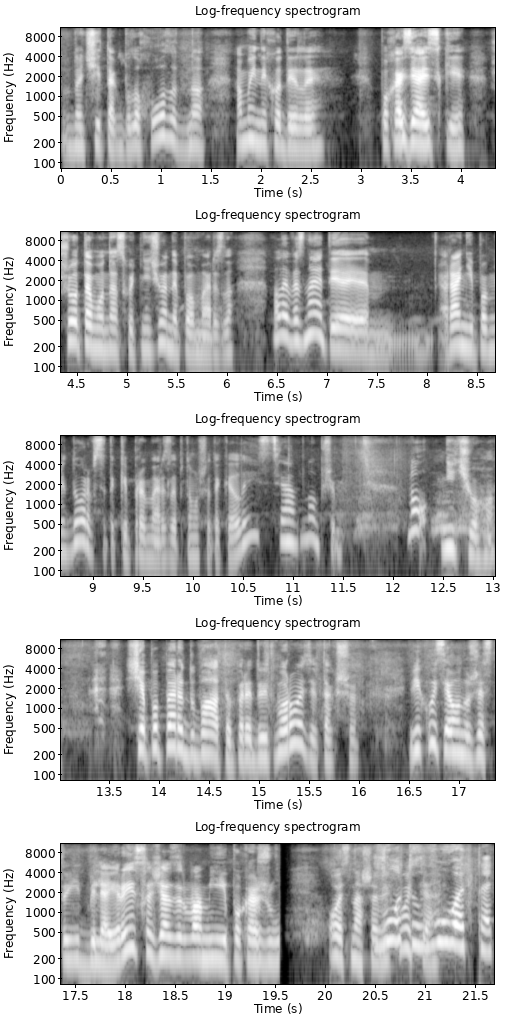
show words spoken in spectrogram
вночі так було холодно, а ми не ходили по-хазяйськи, що там у нас хоч нічого не померзло. Але ви знаєте, ранні помідори все-таки примерзли, тому що таке листя. Ну, в общем, ну нічого. Ще попереду багато передають морозів, так що Вікуся он уже стоїть біля Іриса, зараз вам її покажу. Ось наша Вот, Вікуся. вот такие.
